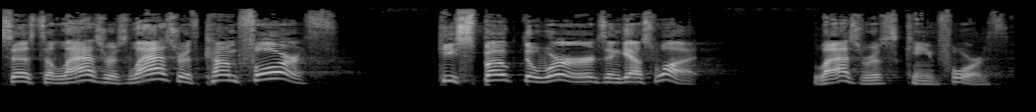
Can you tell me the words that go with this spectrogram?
says to Lazarus, Lazarus, come forth. He spoke the words, and guess what? Lazarus came forth.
